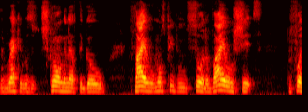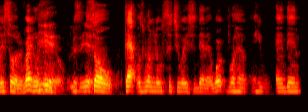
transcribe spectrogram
The record was strong enough to go viral. Most people saw the viral shits before they saw the regular Yeah, video. yeah. So that was one of those situations that it worked for him. And he and then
